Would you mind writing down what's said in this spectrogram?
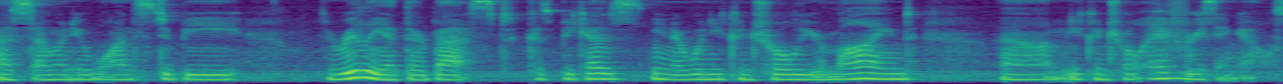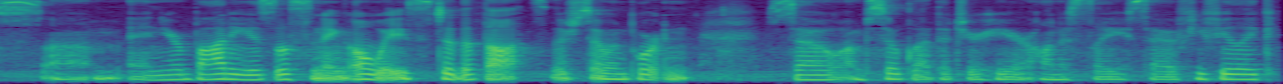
as someone who wants to be really at their best. Because because you know when you control your mind, um, you control everything else, um, and your body is listening always to the thoughts. They're so important. So I'm so glad that you're here, honestly. So if you feel like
